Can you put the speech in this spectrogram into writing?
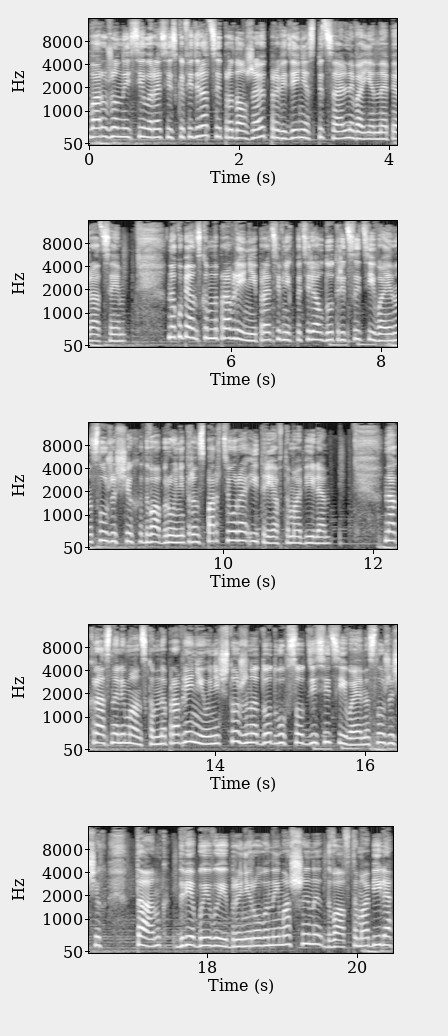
Вооруженные силы Российской Федерации продолжают проведение специальной военной операции. На Купянском направлении противник потерял до 30 военнослужащих, два бронетранспортера и три автомобиля. На Краснолиманском направлении уничтожено до 210 военнослужащих, танк, две боевые бронированные машины, два автомобиля,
